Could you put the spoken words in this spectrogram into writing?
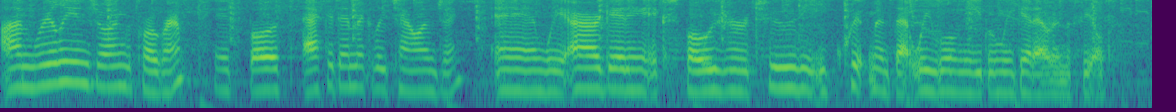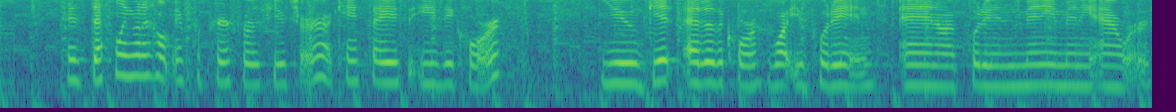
I'm really enjoying the program. It's both academically challenging, and we are getting exposure to the equipment that we will need when we get out in the field. It's definitely going to help me prepare for the future. I can't say it's an easy course. You get out of the course what you put in, and I put in many, many hours,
